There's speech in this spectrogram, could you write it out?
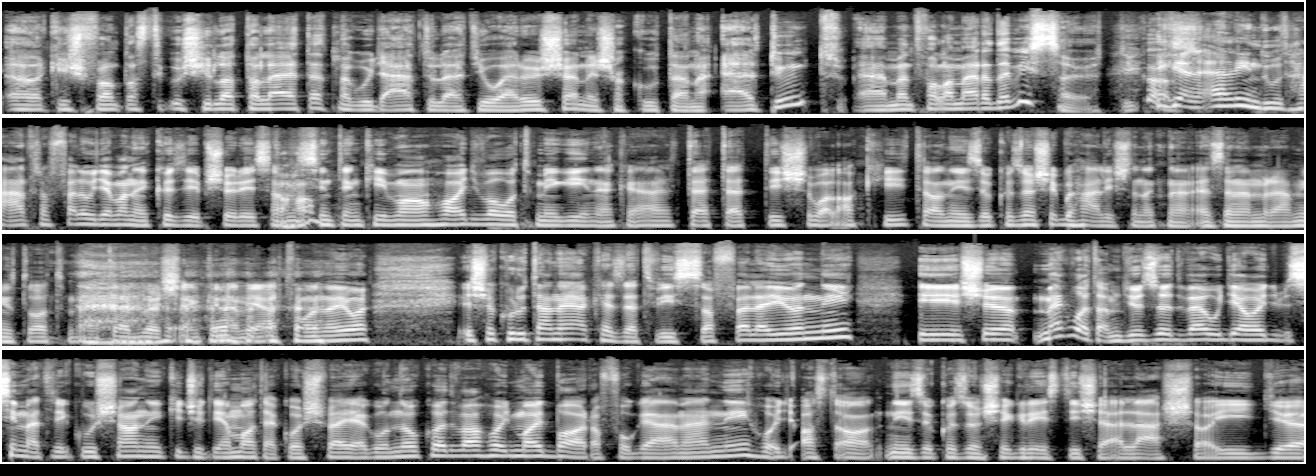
a kis fantasztikus illata lehetett, meg úgy átülelt jó erősen, és akkor utána eltűnt, elment valamerre, de visszajött, igaz? Igen, elindult hátrafelé, ugye van egy középső rész, ami Aha. szintén ki van hagyva, ott még énekeltetett is valakit a nézőközönségben, hál' Istennek ne, ezzel nem rám jutott, mert ebből senki nem járt volna jól. És akkor utána elkezdett visszafele jönni, és meg voltam győződve, ugye, hogy szimmetrikusan, egy kicsit ilyen matekos feje gondolkodva, hogy majd balra fog elmenni, hogy azt a nézőközönség részt is ellássa így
